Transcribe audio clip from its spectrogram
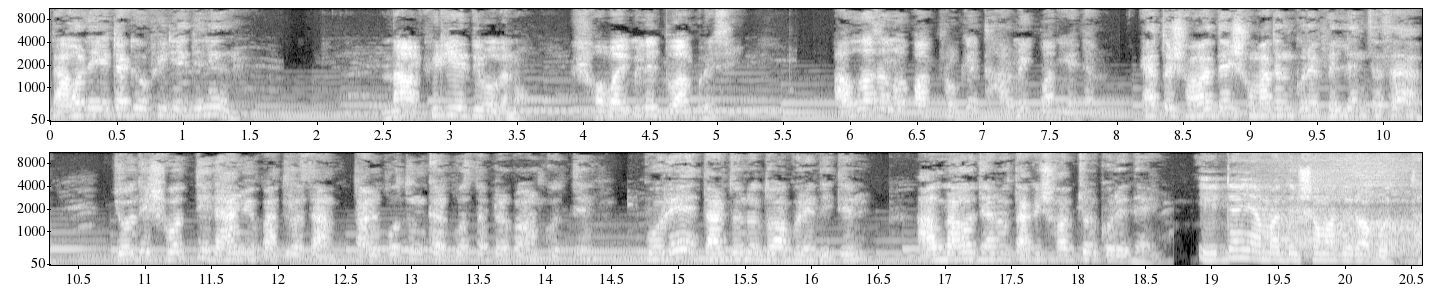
তাহলে এটাকেও ফিরিয়ে দিলেন? না ফিরিয়ে দিব কেন? সবাই মিলে দোয়া করেছি। আল্লাহ যেন পাত্রকে ধার্মিক বানিয়ে দেন। এত সহজে সমাধান করে ফেললেন চাচা? যদি সত্যি ধার্মিক পাত্র চান তাহলে প্রথমকার প্রস্তাবটা গ্রহণ করতেন। করে তার জন্য দোয়া করে দিতেন। আল্লাহ যেন তাকে সচ্ছল করে দেয়। এটাই আমাদের সমাজের অবস্থা।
